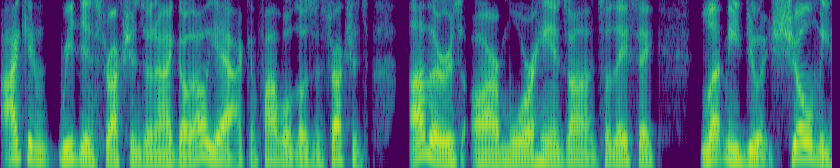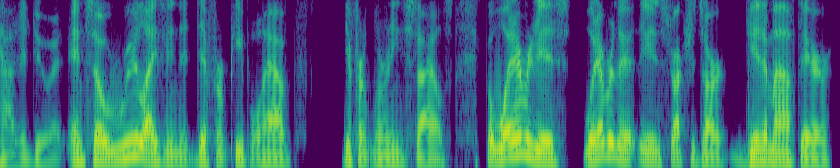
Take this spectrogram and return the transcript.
I can read the instructions and I go, oh, yeah, I can follow those instructions. Others are more hands on. So they say, let me do it, show me how to do it. And so realizing that different people have different learning styles. But whatever it is, whatever the, the instructions are, get them out there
